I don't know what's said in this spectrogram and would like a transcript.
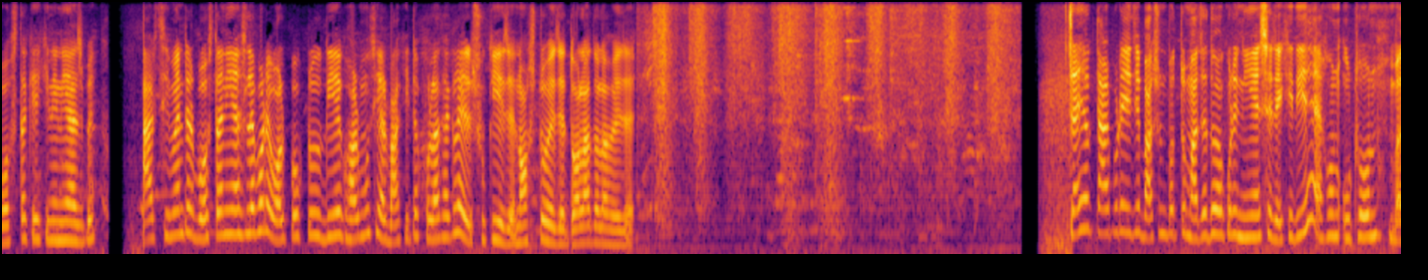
বস্তা কে কিনে নিয়ে আসবে? আর সিমেন্টের বস্তা নিয়ে আসলে পরে অল্প একটু দিয়ে ঘর মুছি আর বাকিটা খোলা থাকলে শুকিয়ে যায়, নষ্ট হয়ে যায়, দলা দলা হয়ে যায়। যাই হোক, তারপরে এই যে বাসনপত্র মাজা ধোয়া করে নিয়ে এসে রেখে দিয়ে এখন উঠোন বা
